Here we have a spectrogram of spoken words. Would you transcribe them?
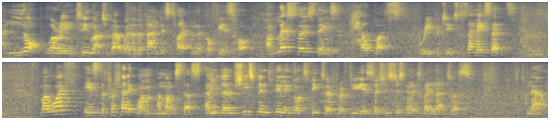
and not worrying too much about whether the band is tight and the coffee is hot, unless those things help us reproduce. Does that make sense? my wife is the prophetic one amongst us, and um, she's been feeling God speak to her for a few years, so she's just going to explain that to us now.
